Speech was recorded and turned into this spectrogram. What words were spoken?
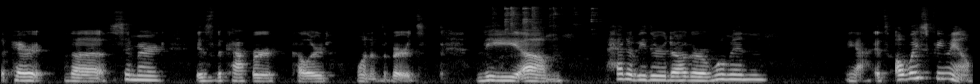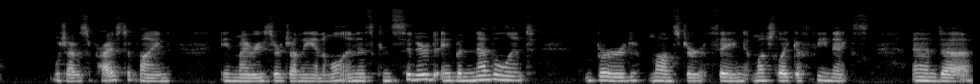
The par- the Simurgh is the copper colored one of the birds. The um, head of either a dog or a woman. Yeah, it's always female, which I was surprised to find in my research on the animal, and is considered a benevolent bird monster thing, much like a phoenix. And uh,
